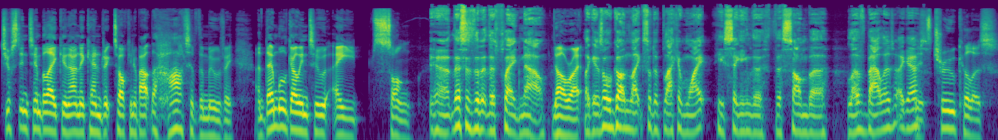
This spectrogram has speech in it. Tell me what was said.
Justin Timberlake and Anna Kendrick talking about the heart of the movie, and then we'll go into a song. Yeah, this is the bit that's playing now. All right, Like it's all gone like sort of black and white. He's singing the the somber love ballad, I guess. it's true colours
